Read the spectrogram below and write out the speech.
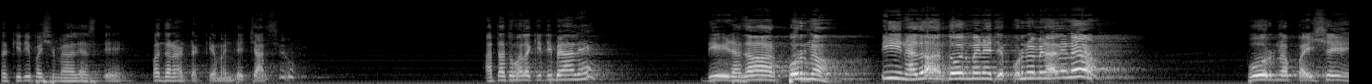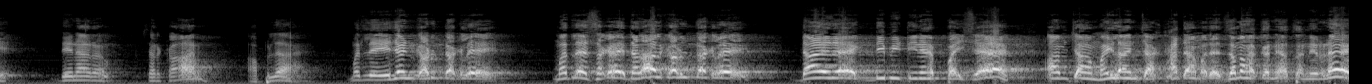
तर किती पैसे मिळाले असते? पंधरा टक्के म्हणजे चारशे रुपये. आता तुम्हाला किती मिळाले? दीड हजार पूर्ण. तीन हजार दोन महिन्याचे पूर्ण मिळाले ना? पूर्ण पैसे देणार सरकार आपलं आहे. मधले एजंट काढून टाकले. मधले सगळे दलाल काढून टाकले. डायरेक्ट डीबीटीने पैसे आमच्या महिलांच्या खात्यामध्ये जमा करण्याचा निर्णय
